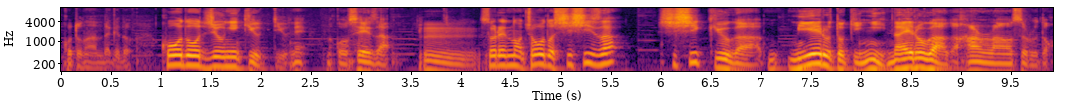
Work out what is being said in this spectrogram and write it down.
ことなんだけど、行動12級っていうね、この星座、うん。それのちょうど獅子座獅子球が見える時にナイル川が氾濫すると。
